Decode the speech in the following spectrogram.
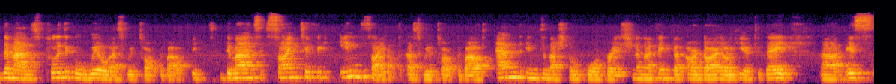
demands political will, as we've talked about. It demands scientific insight, as we've talked about, and international cooperation. And I think that our dialogue here today uh, is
